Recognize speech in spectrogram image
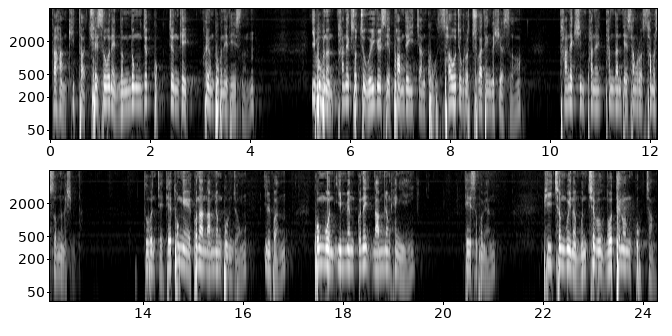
다한 기타 최서원의 능동적 국정 개입 허용 부분에 대해서는 이 부분은 탄핵소추 의결서에 포함되어 있지 않고 사후적으로 추가된 것이어서 탄핵 심판의 판단 대상으로 삼을 수 없는 것입니다. 두 번째, 대통령의 권한 남용 부분 중 1번 공무원 임명권의 남용 행위 대해서 보면 피청구인은 문체부 노태원 국장,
